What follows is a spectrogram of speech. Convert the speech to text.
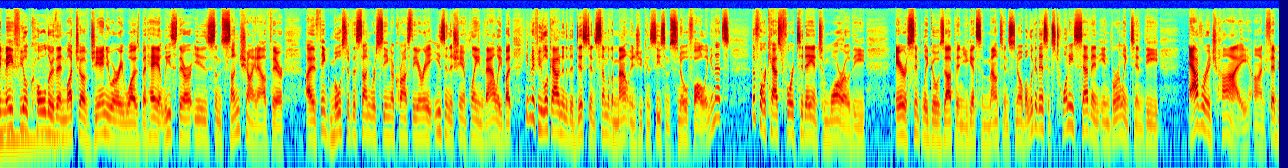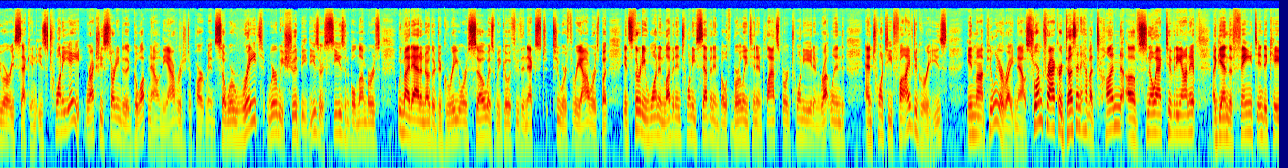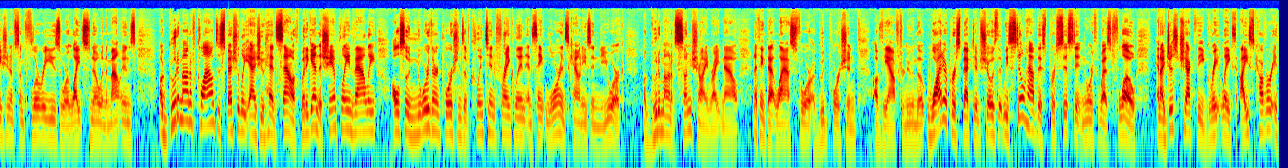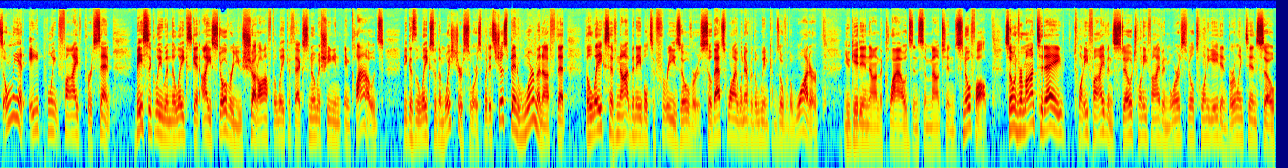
It may feel colder than much of January was, but hey, at least there is some sunshine out there. I think most of the sun we're seeing across the area is in the Champlain Valley, but even if you look out into the distance, some of the mountains, you can see some snow falling, and that's the forecast for today and tomorrow. The air simply goes up and you get some mountain snow. But look at this, it's 27 in Burlington. The average high on February 2nd is 28. We're actually starting to go up now in the average department. So we're right where we should be. These are seasonable numbers. We might add another degree or so as we go through the next two or three hours, but it's 31 in Lebanon, 27 in both Burlington and Plattsburgh, 28 in Rutland, and 25 degrees in Montpelier right now. Storm Tracker doesn't have a ton of snow activity on it. Again, the faint indication of some flurries or light snow in the mountains. A good amount of clouds, especially as you head south. But again, the Champlain Valley, also northern portions of Clinton, Franklin, and St. Lawrence counties in New York a good amount of sunshine right now, and I think that lasts for a good portion of the afternoon. The wider perspective shows that we still have this persistent northwest flow, and I just checked the Great Lakes ice cover. It's only at 8.5 percent. Basically, when the lakes get iced over, you shut off the lake effect snow machine in clouds because the lakes are the moisture source. But it's just been warm enough that the lakes have not been able to freeze over. So that's why whenever the wind comes over the water, you get in on the clouds and some mountain snowfall. So in Vermont today, 25 in Stowe, 25 in Morrisville, 28 in Burlington. So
